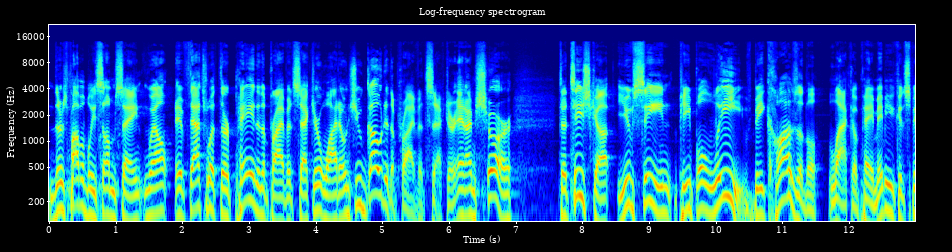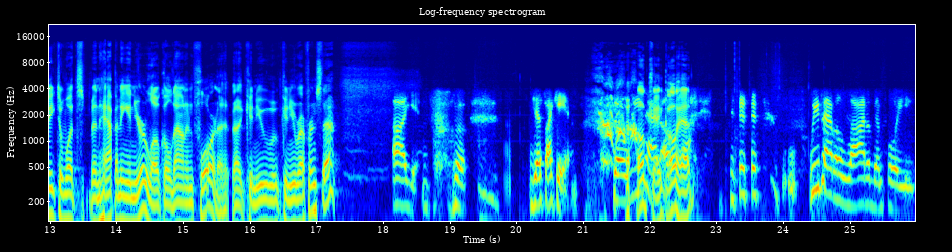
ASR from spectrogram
there's probably some saying, well, if that's what they're paying in the private sector, why don't you go to the private sector? And I'm sure, Tatishka, you've seen people leave because of the lack of pay. Maybe you could speak to what's been happening in your local down in Florida. Uh, can you can you reference that? Uh, yeah. yes, I can. So okay, go ahead. We've had a lot of employees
